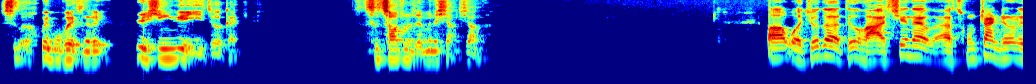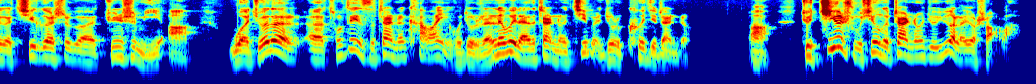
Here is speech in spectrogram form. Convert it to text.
是不是会不会那个日新月异？这个感觉是超出人们的想象的。啊，我觉得德华现在呃，从战争这个七哥是个军事迷啊。我觉得呃，从这次战争看完以后，就人类未来的战争基本就是科技战争，啊，就接触性的战争就越来越少了，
